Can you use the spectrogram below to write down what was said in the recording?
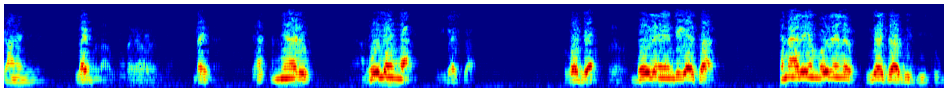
ကံရဲ့လိုက်မလားဘူးလိုက်ပါလိုက်ဒါခင်ဗျားတို့မိုးလင်းကဒီကစားသဘောကျမိုးလင်းဒီကစားခဏလေးမိုးလင်းလို့ဒီကစားပြီးဒီဆုံး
